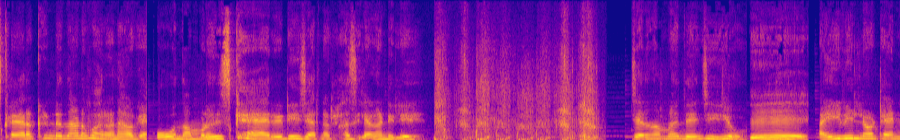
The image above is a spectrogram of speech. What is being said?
സ്കെയർ ഒക്കെ ഉണ്ടെന്നാണ് പറയണത്. ഓക്കെ. ഓ നമ്മളൊരു സ്കാരി ടീച്ചറിന്റെ ക്ലാസ്സിലാണ് കണ്ടില്ലേ? ടീച്ചർ നമ്മൾ എന്തെങ്കിലും ചെയ്യോ? ഐ വിൽ നോട്ട് എൻ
